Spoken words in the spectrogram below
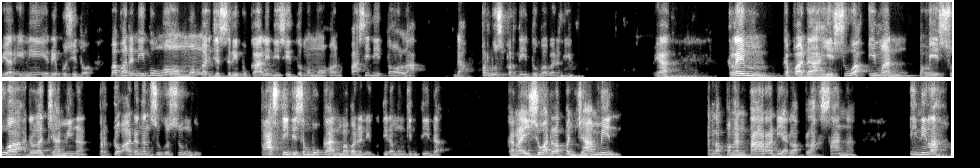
biar ini deposito. Bapak dan Ibu ngomong aja seribu kali di situ memohon, pasti ditolak. Tidak perlu seperti itu Bapak dan Ibu. Ya, klaim kepada Yesua iman bahwa Yesua adalah jaminan. Berdoa dengan sungguh-sungguh. Pasti disembuhkan Bapak dan Ibu, tidak mungkin tidak. Karena Yesua adalah penjamin. Adalah pengantara, dia adalah pelaksana. Inilah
